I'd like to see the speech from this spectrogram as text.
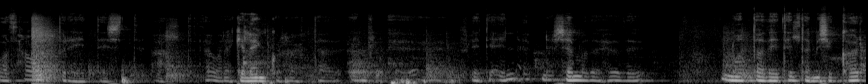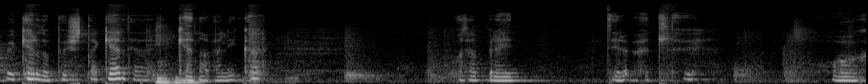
og þá breytist allt. Það var ekki lengur hægt að innfl- eh, flytja inn efni sem að þau höfðu notaði til dæmis í körfugerð og bustagerð eða kenna það líka. Og það breytir öllu og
